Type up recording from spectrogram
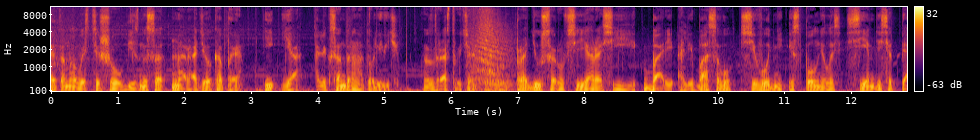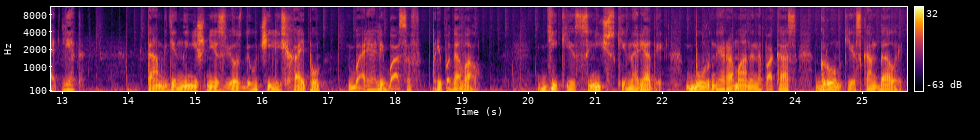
Это новости шоу-бизнеса на Радио КП. И я, Александр Анатольевич. Здравствуйте. Продюсеру всея России Барри Алибасову сегодня исполнилось 75 лет. Там, где нынешние звезды учились хайпу, Барри Алибасов преподавал – Дикие сценические наряды, бурные романы на показ, громкие скандалы –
